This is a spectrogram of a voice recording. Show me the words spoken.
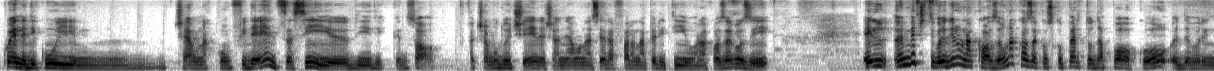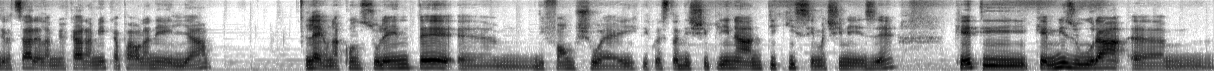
quelle di cui mh, c'è una confidenza, sì, eh, di, di, che ne so, facciamo due cene, ci andiamo una sera a fare un aperitivo, una cosa così. E invece ti voglio dire una cosa, una cosa che ho scoperto da poco, e devo ringraziare la mia cara amica Paola Neglia, lei è una consulente ehm, di Feng Shui, di questa disciplina antichissima cinese che, ti, che misura ehm,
